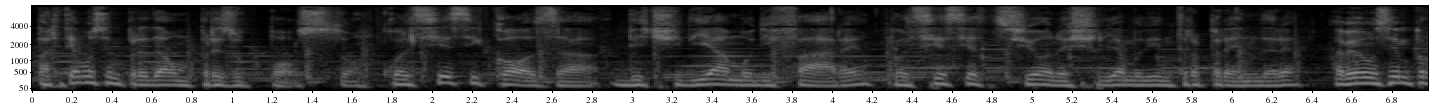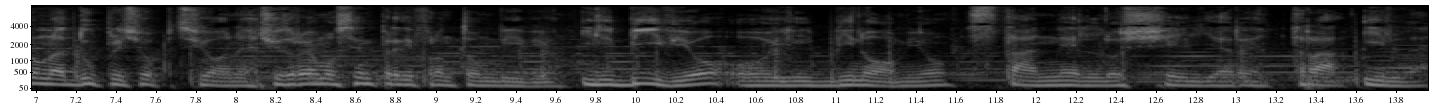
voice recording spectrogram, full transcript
Partiamo sempre da un presupposto. Qualsiasi cosa decidiamo di fare, qualsiasi azione scegliamo di intraprendere, abbiamo sempre una duplice opzione. Ci troviamo sempre di fronte a un bivio. Il bivio o il binomio sta nello scegliere tra il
